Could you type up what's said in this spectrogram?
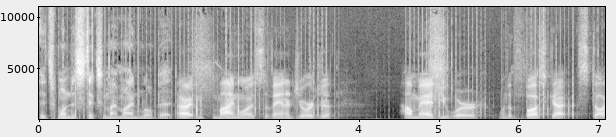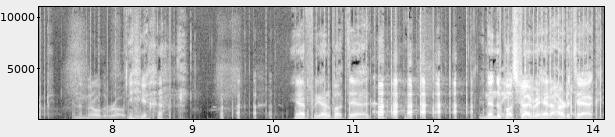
it's one that sticks in my mind a little bit. All right, mine was Savannah, Georgia. How mad you were when the bus got stuck in the middle of the road. Yeah. yeah, I forgot about that. and then the bus driver had a heart attack.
